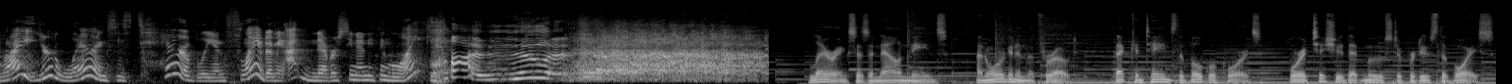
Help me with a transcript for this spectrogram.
right. Your larynx is terribly inflamed. I mean, I've never seen anything like it. I knew it! Larynx as a noun means an organ in the throat that contains the vocal cords or a tissue that moves to produce the voice.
